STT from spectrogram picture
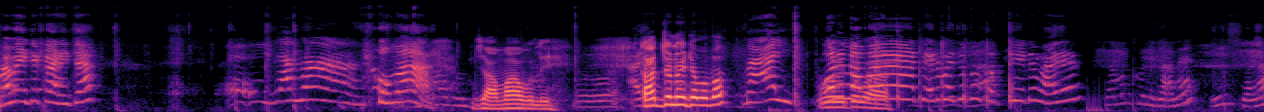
বাবা এটা কার এটা? তোমার? জামা বলে। কার জন্য এটা বাবা? ও এটা বা টের হয়েছে তো? সত্যি এটা ভাইয়ের? কেমন করে জানে? এই শালা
